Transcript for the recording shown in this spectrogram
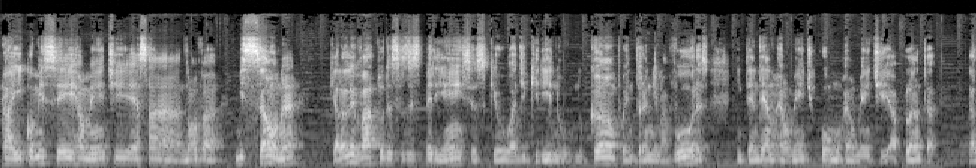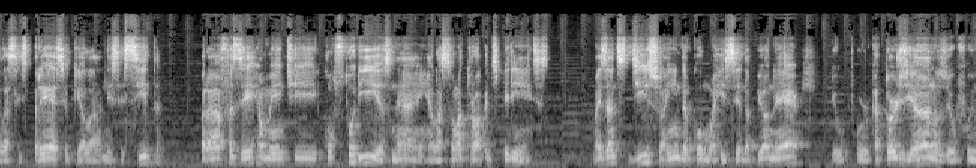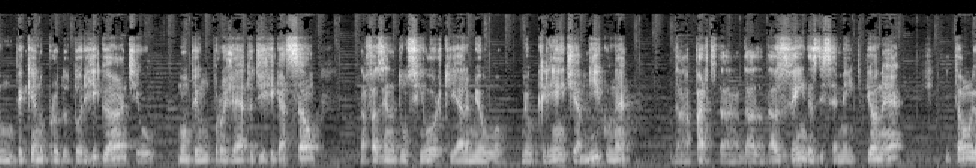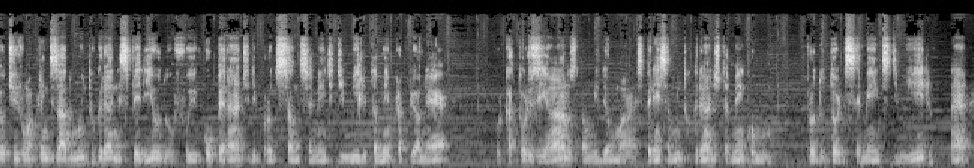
aí comecei realmente essa nova missão, né? Que era levar todas essas experiências que eu adquiri no, no campo, entrando em lavouras, entendendo realmente como realmente a planta ela se expressa, o que ela necessita, para fazer realmente consultorias, né, em relação à troca de experiências. Mas antes disso, ainda como RC da Pioneer, eu por 14 anos eu fui um pequeno produtor irrigante, eu montei um projeto de irrigação na fazenda de um senhor que era meu meu cliente e amigo, né, da parte da, da, das vendas de semente Pioneer. Então eu tive um aprendizado muito grande nesse período, fui cooperante de produção de semente de milho também para Pioneer por 14 anos, então me deu uma experiência muito grande também como produtor de sementes de milho, né?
